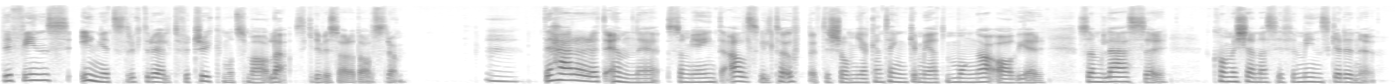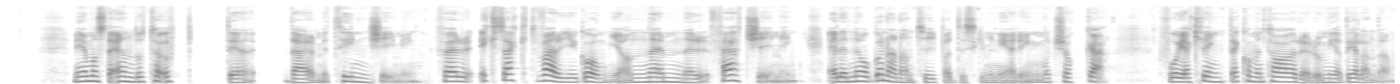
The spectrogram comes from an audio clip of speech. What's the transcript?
Det finns inget strukturellt förtryck mot smala, skriver Sara Dahlström. Mm. Det här är ett ämne som jag inte alls vill ta upp eftersom jag kan tänka mig att många av er som läser kommer känna sig förminskade nu. Men jag måste ändå ta upp det där med tin-shaming. För exakt varje gång jag nämner fat-shaming eller någon annan typ av diskriminering mot tjocka får jag kränkta kommentarer och meddelanden.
